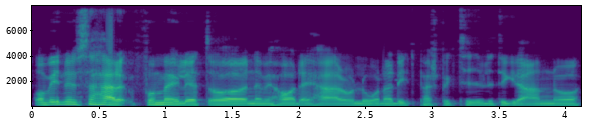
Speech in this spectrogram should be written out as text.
om vi nu så här får möjlighet att, när vi har dig här och låna ditt perspektiv lite grann och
